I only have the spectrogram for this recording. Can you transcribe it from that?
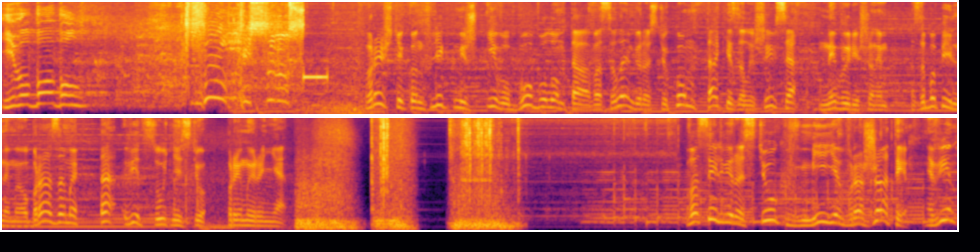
Іво Бобул. Фу, пішли ви с***. Врешті конфлікт між Іво Бобулом та Василем Віростюком так і залишився невирішеним з обопільними образами та відсутністю примирення. Василь Вірастюк вміє вражати. Він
